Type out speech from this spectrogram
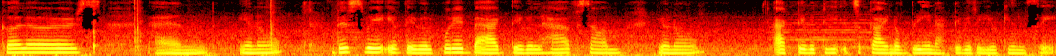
colors, and you know, this way, if they will put it back, they will have some, you know, activity it's a kind of brain activity you can say.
